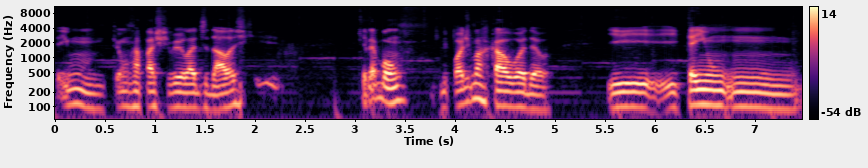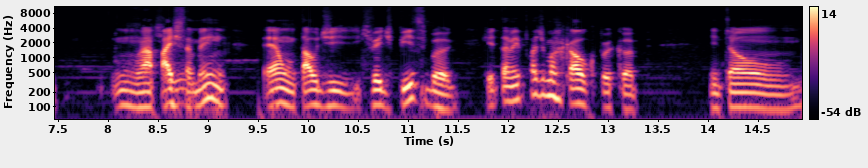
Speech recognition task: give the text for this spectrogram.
tem um, tem um rapaz que veio lá de Dallas que, que ele é bom. Ele pode marcar o Odell. E, e tem um, um, um rapaz Que- também, é um tal de que veio de Pittsburgh, que ele também pode marcar o Cooper Cup. Então,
